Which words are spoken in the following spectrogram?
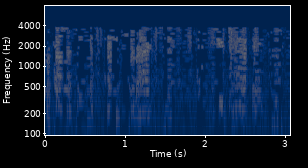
for God to interact with. If you tap into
